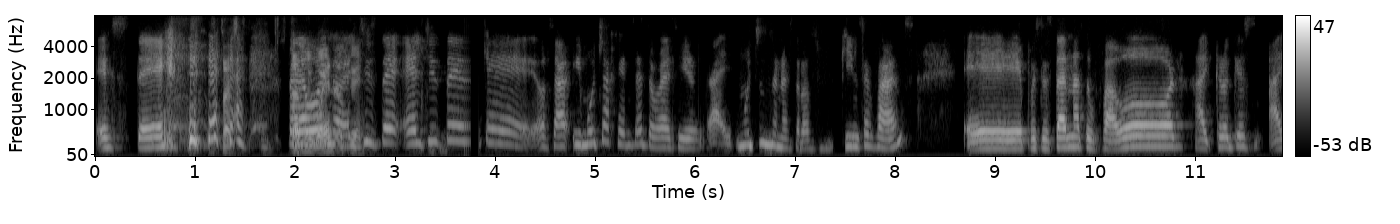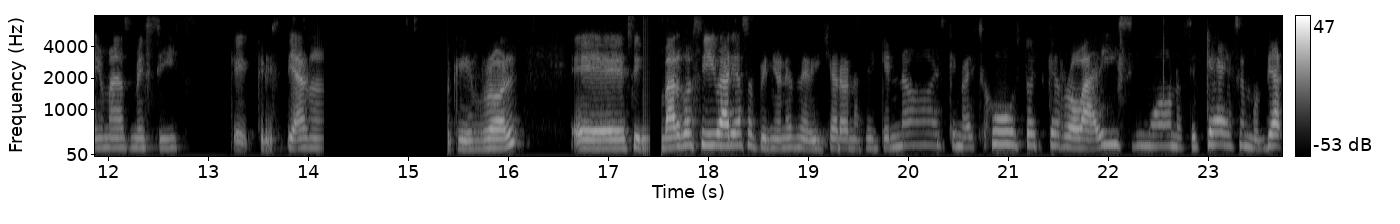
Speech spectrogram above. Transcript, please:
Este, pero bueno, el chiste, el chiste es que, o sea, y mucha gente, te voy a decir, hay muchos de nuestros 15 fans, eh, pues están a tu favor, hay, creo que es, hay más Messi que Cristiano, que Rol. Eh, sin embargo, sí, varias opiniones me dijeron así que no, es que no es justo, es que robadísimo, no sé qué, ese mundial.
